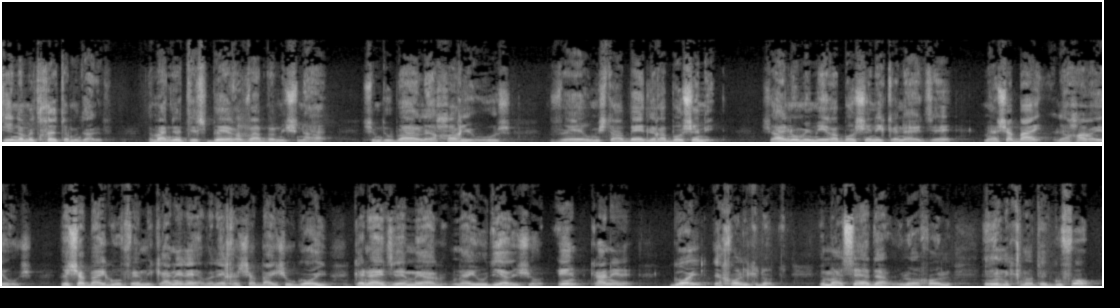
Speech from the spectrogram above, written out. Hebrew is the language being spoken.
גיטין ל"ח עמוד א'. למדנו את הסבר רבה במשנה, שמדובר לאחר ייאוש, והוא משתעבד לרבו שני. שאלנו ממי רבו שני קנה את זה? מהשבאי, לאחר הייאוש. ושבאי גופה מכאן אליה, אבל איך השבאי שהוא גוי קנה את זה מה, מהיהודי הראשון? הנה, כאן אליה. גוי יכול לקנות. במעשה אדם, הוא לא יכול אה, לקנות את גופו,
